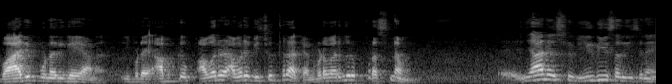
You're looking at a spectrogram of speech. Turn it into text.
വാരിപ്പുണരുകയാണ് ഇവിടെ അവർക്ക് അവർ അവരെ വിശുദ്ധരാക്കാൻ. ഇവിടെ വരുന്നൊരു പ്രശ്നം ഞാൻ ശ്രീ വി ഡി സതീശനെ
